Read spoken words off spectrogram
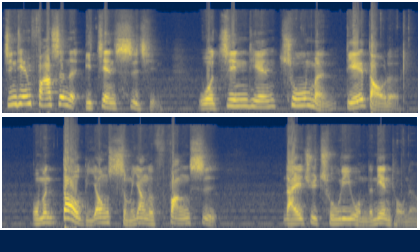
今天发生的一件事情。我今天出门跌倒了，我们到底要用什么样的方式来去处理我们的念头呢？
